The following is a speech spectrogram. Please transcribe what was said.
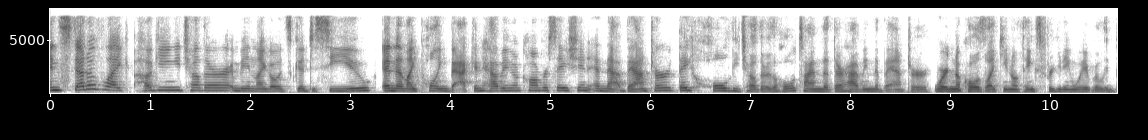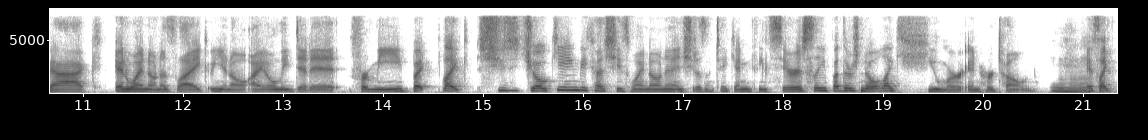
instead of like hugging each other and being like oh it's good to see you and then like pulling back and having a conversation and that banter they hold each other the whole time that they're having the banter where nicole's like you know thanks for getting waverly back and wynonna's like you know i only did it for me but like she's joking because she's wynonna and she doesn't take anything seriously but there's no like humor in her tone Mhm. it's like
